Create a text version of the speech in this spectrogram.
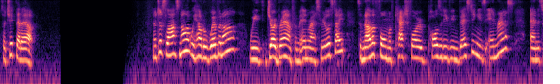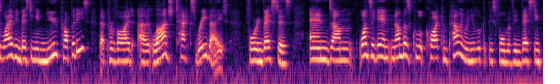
So check that out. Now, just last night we held a webinar with Joe Brown from NRAS Real Estate. It's another form of cash flow positive investing is NRAS, and it's a way of investing in new properties that provide a large tax rebate for investors. And um, once again, numbers look quite compelling when you look at this form of investing.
